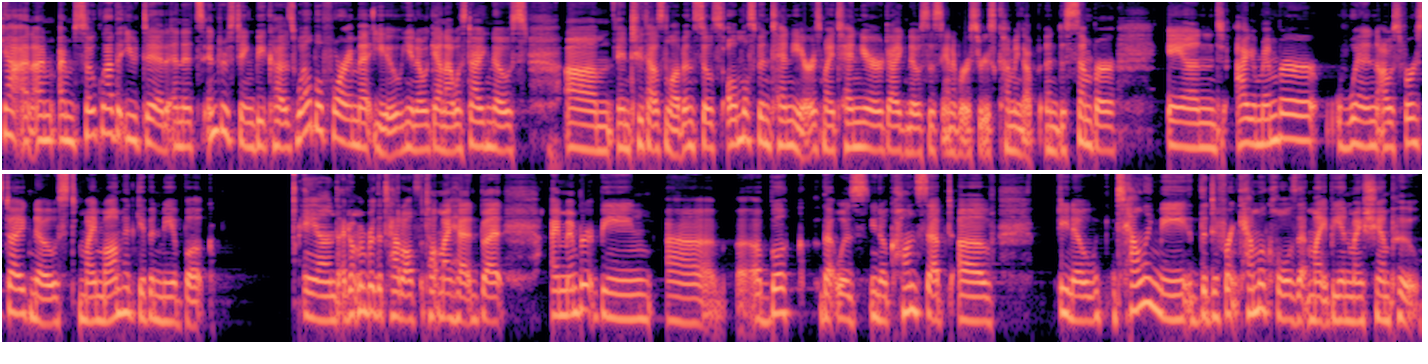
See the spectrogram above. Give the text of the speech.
Yeah, and I'm I'm so glad that you did, and it's interesting because well before I met you, you know, again, I was diagnosed um, in 2011, so it's almost been 10 years. My 10 year diagnosis anniversary is coming up in December, and I remember when I was first diagnosed, my mom had given me a book and I don't remember the title off the top of my head, but I remember it being uh, a book that was, you know, concept of, you know, telling me the different chemicals that might be in my shampoo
